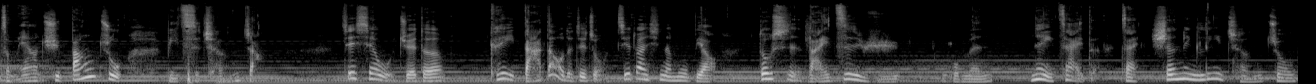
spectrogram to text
怎么样去帮助彼此成长？这些我觉得可以达到的这种阶段性的目标，都是来自于我们内在的，在生命历程中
